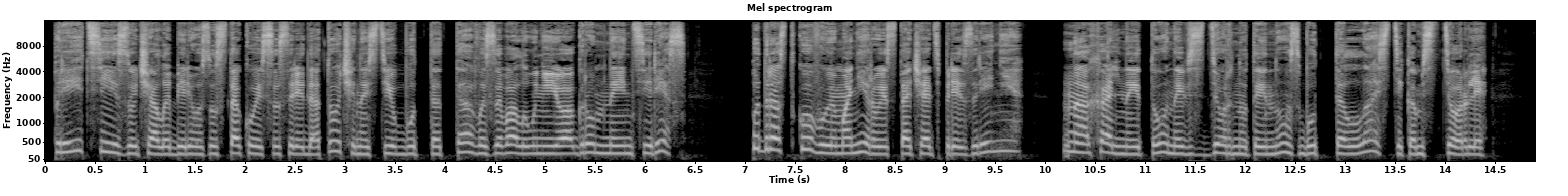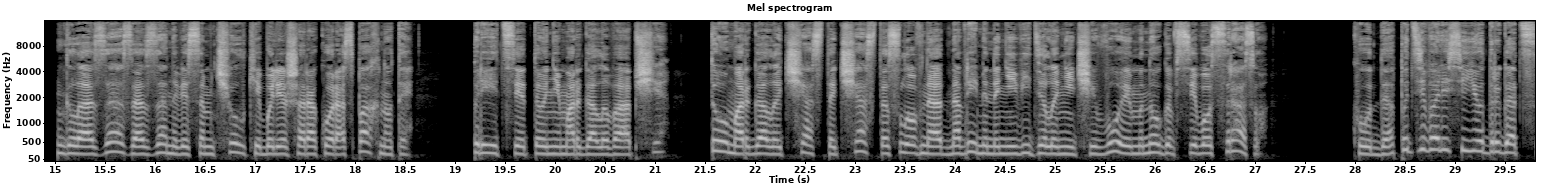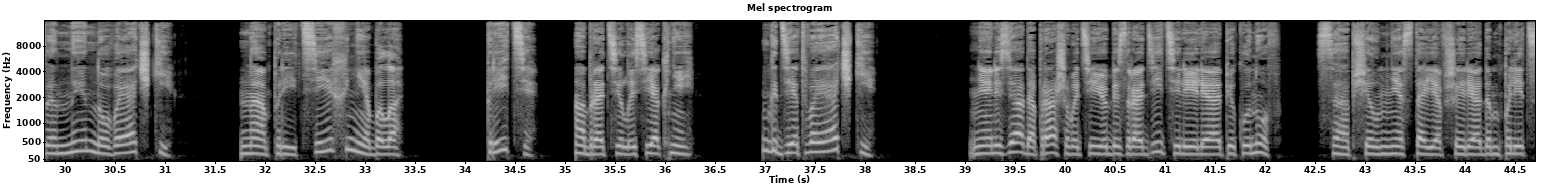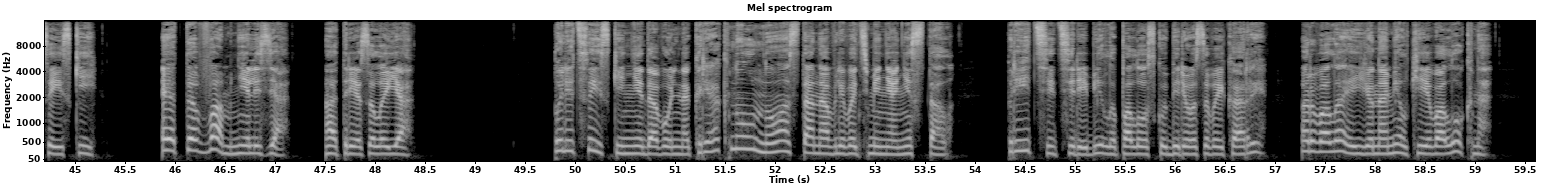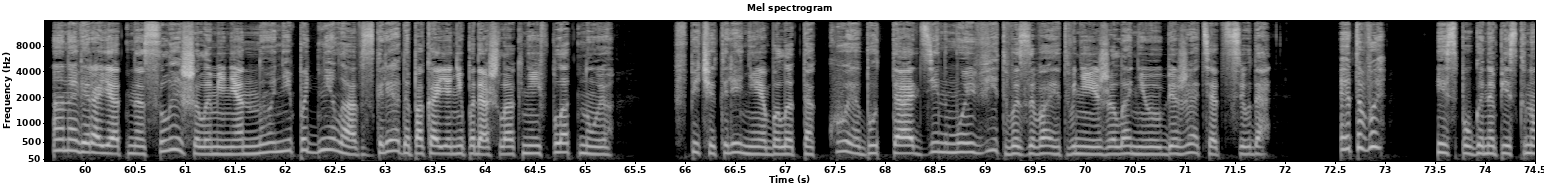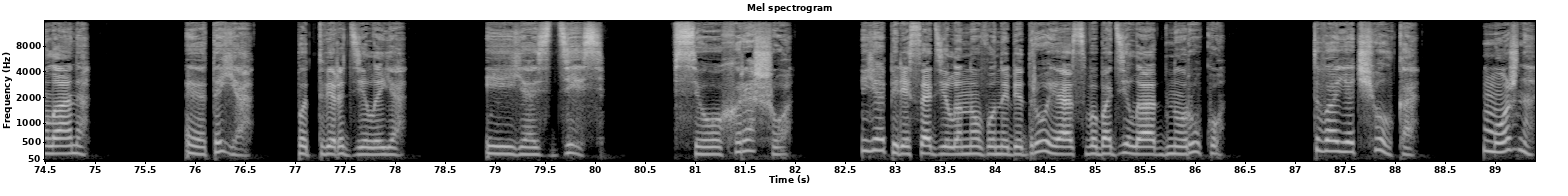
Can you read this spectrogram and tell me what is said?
Прити изучала березу с такой сосредоточенностью, будто та вызывала у нее огромный интерес. Подростковую манеру источать презрение, нахальные тоны, вздернутый нос, будто ластиком стерли — Глаза за занавесом челки были широко распахнуты. Притти то не моргала вообще, то моргала часто-часто, словно одновременно не видела ничего и много всего сразу. Куда подевались ее драгоценные новые очки? На Притти их не было. «Притти», — обратилась я к ней, — «где твои очки?» Нельзя допрашивать ее без родителей или опекунов сообщил мне стоявший рядом полицейский. «Это вам нельзя!» — отрезала я. Полицейский недовольно крякнул, но останавливать меня не стал. Притти теребила полоску березовой коры, рвала ее на мелкие волокна. Она, вероятно, слышала меня, но не подняла взгляда, пока я не подошла к ней вплотную. Впечатление было такое, будто один мой вид вызывает в ней желание убежать отсюда — «Это вы?» — испуганно пискнула она. «Это я», — подтвердила я. «И я здесь. Все хорошо». Я пересадила Нову на бедро и освободила одну руку. «Твоя челка. Можно?»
